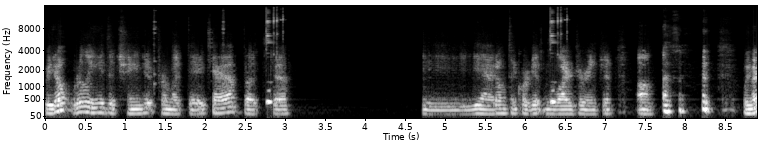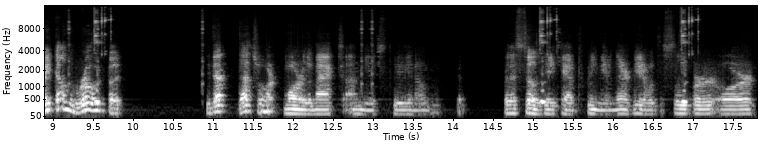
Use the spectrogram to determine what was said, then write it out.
We don't really need to change it from a day cab, but uh, yeah, I don't think we're getting the larger engine. Um, we might down the road, but that that's more, more of the Macks I'm used to, you know. But it's still a day cab premium there, you know, with the sleeper or,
